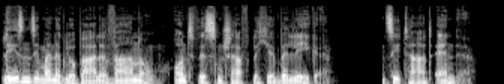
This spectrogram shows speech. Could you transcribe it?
Lesen Sie meine globale Warnung und wissenschaftliche Belege. Zitat Ende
